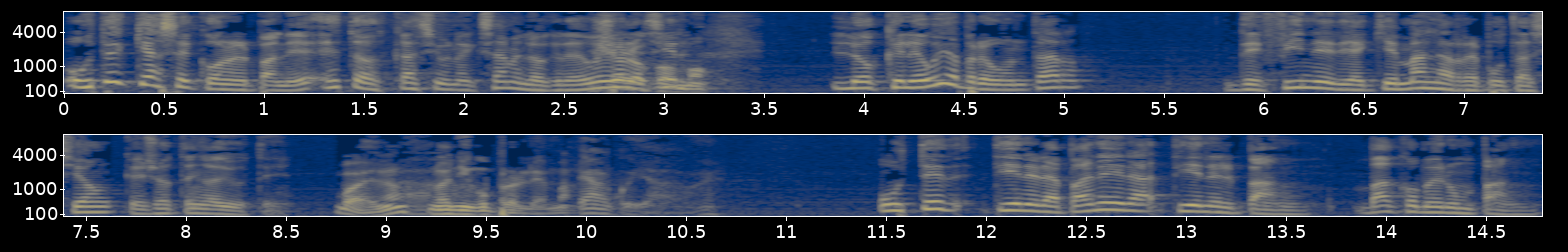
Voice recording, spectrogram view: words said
¿Usted qué hace con el pan? Esto es casi un examen lo que le voy Yo a lo decir. como. Lo que le voy a preguntar define de aquí en más la reputación que yo tenga de usted. Bueno, no hay ningún problema. Tengan cuidado. ¿eh? Usted tiene la panera, tiene el pan, va a comer un pan.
